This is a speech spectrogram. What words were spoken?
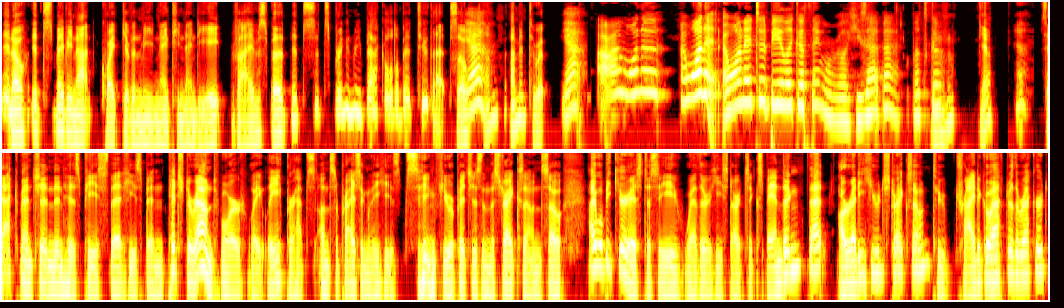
you know, it's maybe not quite giving me 1998 vibes, but it's it's bringing me back a little bit to that. So Yeah. I'm, I'm into it. Yeah. I wanna I want it. I want it to be like a thing where we're like, he's at bat. Let's go. Mhm. Yeah. Yeah. Zach mentioned in his piece that he's been pitched around more lately. Perhaps unsurprisingly, he's seeing fewer pitches in the strike zone. So I will be curious to see whether he starts expanding that already huge strike zone to try to go after the record,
